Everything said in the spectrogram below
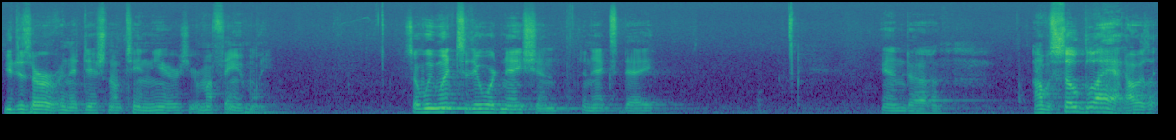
You deserve an additional 10 years. You're my family. So we went to the ordination the next day. And uh, I was so glad. I was like,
